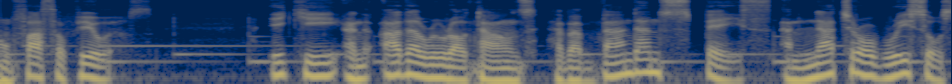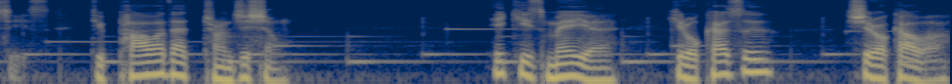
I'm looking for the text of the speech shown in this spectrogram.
on fossil fuels. Iki and other rural towns have abundant space and natural resources to power that transition. Iki's mayor, Hirokazu Shirokawa,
